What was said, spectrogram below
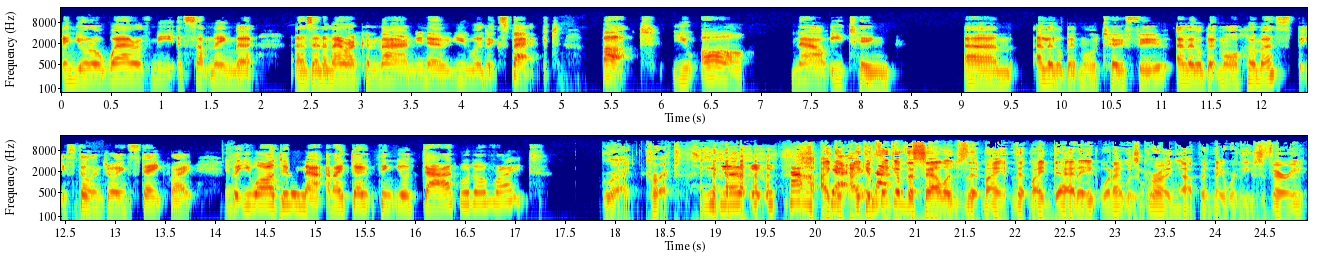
and you're aware of meat as something that as an American man, you know, you would expect. But you are now eating um, a little bit more tofu, a little bit more hummus, but you're still enjoying steak, right? Yeah. But you are doing that. And I don't think your dad would have, right? Right, correct. You know, it, not, I can, I can think of the salads that my that my dad ate when I was growing up, and they were these very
